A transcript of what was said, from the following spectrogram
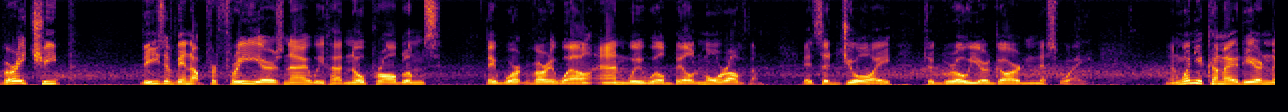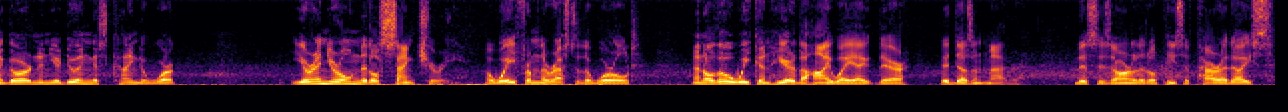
Very cheap, these have been up for three years now. We've had no problems. They work very well and we will build more of them. It's a joy to grow your garden this way. And when you come out here in the garden and you're doing this kind of work, you're in your own little sanctuary, away from the rest of the world. And although we can hear the highway out there, it doesn't matter. This is our little piece of paradise,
